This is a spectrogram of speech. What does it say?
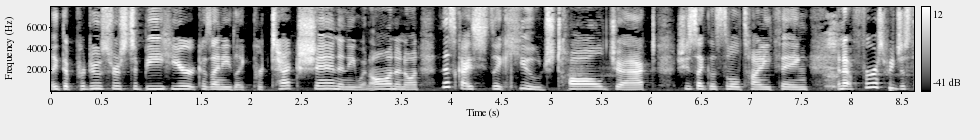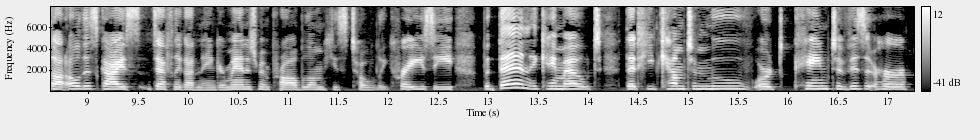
like the producers to be here because I need like protection and he went on and on. And this guy's like huge, tall, jacked. She's like this little tiny thing. And at first first we just thought, oh, this guy's definitely got an anger management problem. He's totally crazy. But then it came out that he'd come to move or came to visit her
